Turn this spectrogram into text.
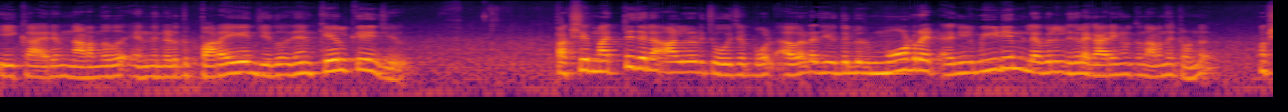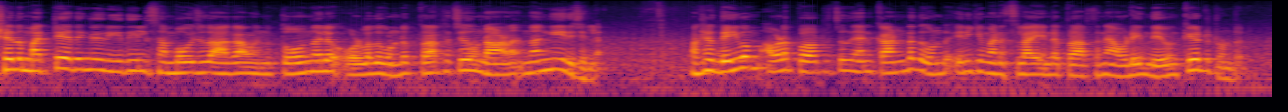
ഈ കാര്യം നടന്നത് എന്നതിന്റെ അടുത്ത് പറയുകയും ചെയ്തു. ഞാൻ കേൾക്കുകയും ചെയ്തു. പക്ഷേ മറ്റ് ചില ആളുകളോട് ചോദിച്ചപ്പോൾ അവരുടെ ജീവിതത്തിൽ ഒരു മോഡറേറ്റ് അല്ലെങ്കിൽ മീഡിയം ലെവലിൽ ചില കാര്യങ്ങളൊക്കെ നടന്നിട്ടുണ്ട്. പക്ഷേ അത് മറ്റേതെങ്കിലും രീതിയിൽ സംഭവിച്ചതാകാം എന്ന് തോന്നൽ ഉള്ളതുകൊണ്ട് പ്രാർത്ഥിച്ചതുകൊണ്ടാണ് എന്ന് പക്ഷേ ദൈവം അവിടെ പ്രവർത്തിച്ചത് ഞാൻ കണ്ടതുകൊണ്ട് എനിക്ക് മനസ്സിലായി. എന്റെ പ്രാർത്ഥന അവിടെയും ദൈവം കേട്ടിട്ടുണ്ട്.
